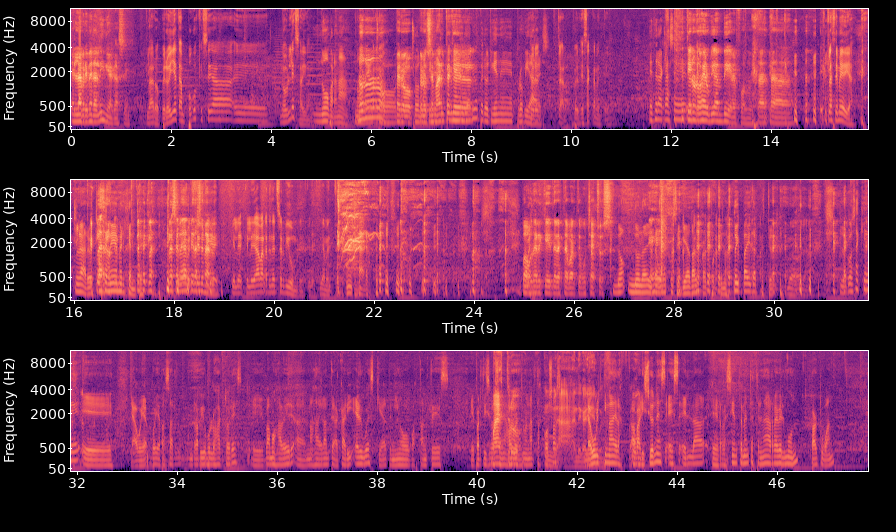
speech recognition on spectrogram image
en la primera línea casi. Claro, pero ella tampoco es que sea eh, nobleza, digamos. No, para nada. No, no, no, hecho- no, pero- hecho, pero no se marca que el- Pero tiene Pero, propiedades. claro, pero exactamente. es de la clase... Tiene unos Airbnb en el fondo. Está, está- Es clase media. Claro, es clase Claro. media emergente. cla- clase media aspiracional. Que, que le, que le da para tener servidumbre, efectivamente. claro. Vamos a tener que editar esta parte, muchachos. No, no lo editamos, Eh. esto se queda tal cual porque no estoy para editar cuestiones. No, no. La cosa es que, eh, ya voy a, voy a pasar rápido por los actores. Eh, vamos a ver ah, más adelante a Cary Elwes, que ha tenido bastantes eh, participaciones Maestro. en hartas cosas. grande, La Elwes. última de las Un- apariciones es en la eh, recientemente estrenada Rebel Moon, Part 1.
